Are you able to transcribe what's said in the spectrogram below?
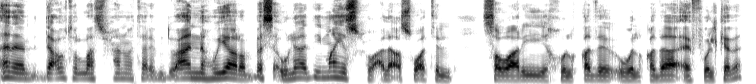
أنا دعوت الله سبحانه وتعالى بدعاء أنه يا رب بس أولادي ما يصحوا على أصوات الصواريخ والقذائف والكذا.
